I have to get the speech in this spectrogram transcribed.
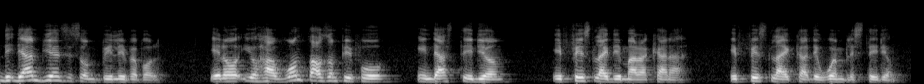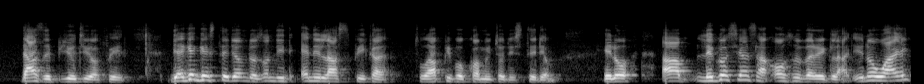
the, the ambience is unbelievable. You know, you have 1,000 people in that stadium. It feels like the Maracana. It feels like uh, the Wembley Stadium. That's the beauty of it. The Agege Stadium does not need any loudspeaker to have people come into the stadium. You know, um, Lagosians are also very glad. You know why?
